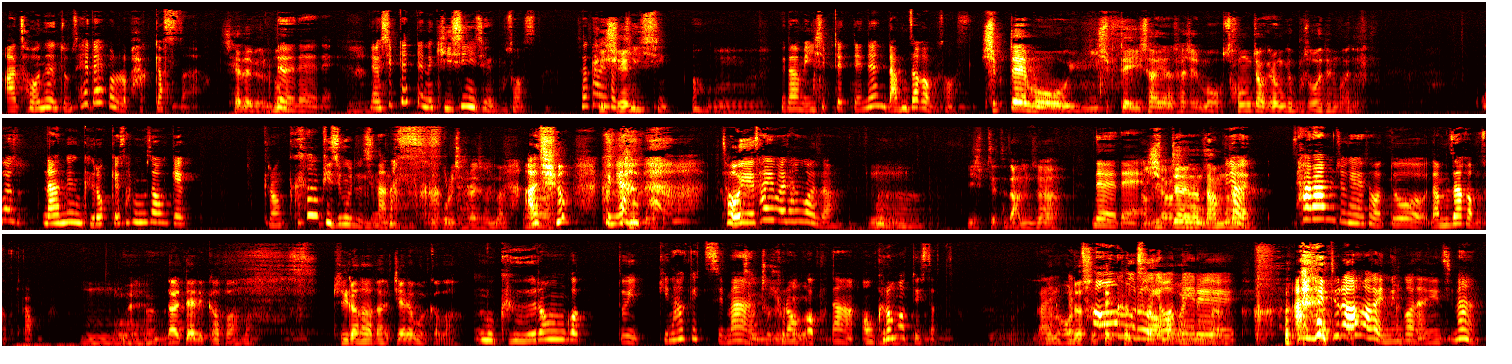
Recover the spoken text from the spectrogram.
아 저는 좀 세대별로 바뀌었어요. 세대별로. 네네네. 음. 그냥 10대 때는 귀신이 제일 무서웠어요. 세상에서 귀신? 귀신. 어. 음, 그 다음에 20대 때는 남자가 무서웠어요. 10대 뭐 20대 이 사이에는 사실 뭐 성적 이런 게 무서워야 되는 거 아니야? 그러니까 나는 그렇게 성적에 그런 큰 비중을 두진 않았어. 공부를 잘하셨나? 아니요. 그냥 저희의 삶을 산 거죠. 음. 응, 응. 20대 때 남자 네네. 남자가 20대는 제일 남자. 그냥 사람 중에서도 남자가 무섭더라고. 음? 음. 날 때릴까봐 막길 가다가 날 째려볼까봐. 뭐 그런 것 도 있긴 하겠지만 그런 봐. 것보다 어 그런 음. 것도. 이거는 그러니까 어렸을 때 큰 트라우마가 있는 연애를 아, 트라우마가 있는 건 아니지만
